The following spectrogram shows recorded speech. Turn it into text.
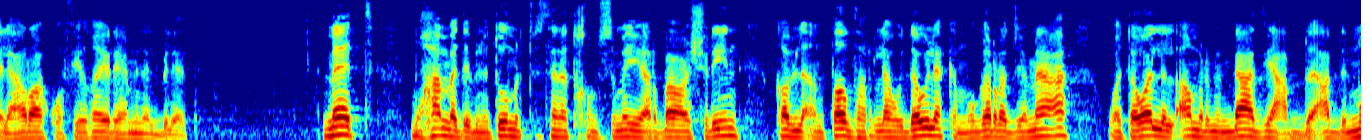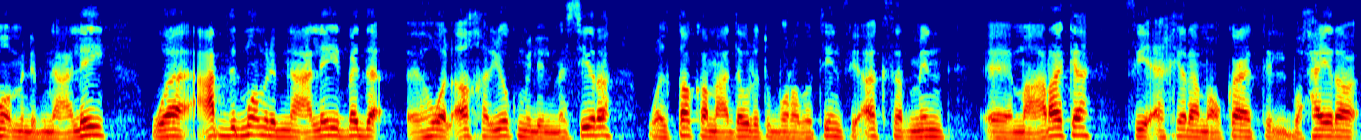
العراق وفي غيرها من البلاد. مات محمد بن تومرت في سنة 524 قبل أن تظهر له دولة كمجرد جماعة وتولى الأمر من بعد عبد, عبد المؤمن بن علي. وعبد المؤمن بن علي بدأ هو الآخر يكمل المسيرة والتقى مع دولة المرابطين في أكثر من آه، معركة. في آخرها موقعة البحيرة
